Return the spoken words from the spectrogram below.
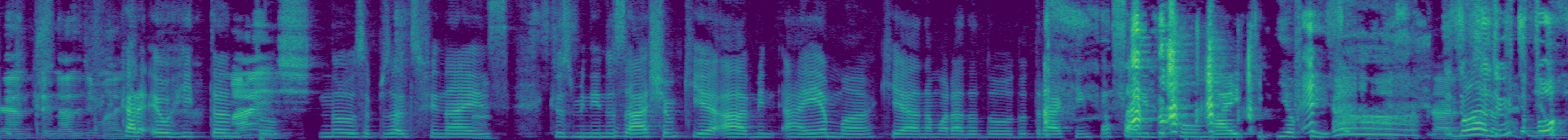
É, não tem nada demais. Cara, eu ri tanto Mas- nos episódios finais que os meninos acham que a, a Emma, que é a namorada do, do Draken, tá saindo com o Mike. E eu fiquei. "Ah, Nossa, cara. Esse Mano, episódio é muito bom.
